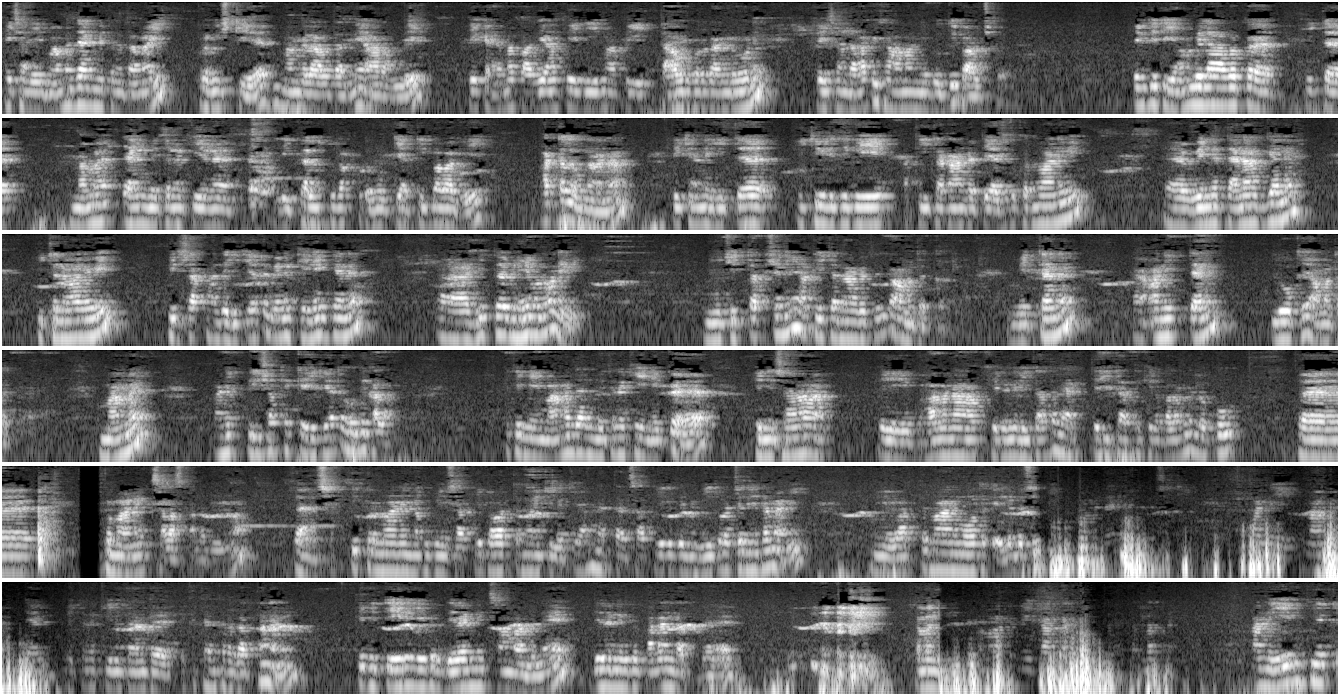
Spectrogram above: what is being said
එචායේ මම දැන් මෙතන තමයි ප්‍රවිෂ්ඨිය මංගලාවතරණේ ආරම්භේ. ඒක හැම පරියන්කේදීම අපි තාවුරු කරගන්න ඕනේ. ඒ සඳහා අපි සාමාන්‍ය බුද්ධි පාවිච්චි කරනවා. ඒ විදිහට යම් වෙලාවක හිත මම දැන් මෙතන කියන ලිකල් තුලක් උඩමුට්ටියක් තිබ්බා වගේ අටල වුණා නම් ඒ කියන්නේ හිත හිතවිලි දිගේ අතීත අනාගතය ඇසුරු කරනවා නෙවෙයි වෙන තැනක් ගැන හිතනවා නෙවෙයි පිටසක් මැද හිතියට වෙන කෙනෙක් ගැන හිත මෙහෙවනවා නෙවෙයි මේ චිත්තක්ෂණේ අතීත අනාගතයට අමතක කරනවා මෙතන අනිත්‍යං ලෝකේ අමතක මම අනිත් පිටසක් එක්ක හිතියට උද කලක්. ඉතින් මේ මම දැන් මෙතන කියන එක ඒ නිසා ඒ භාවනා කෙරෙන හිතත් නැත්te හිතත් කියලා බලන්න ලොකු ප්‍රමාණයක් සලස්කන දෙනවා. ශක්ති ප්‍රමාණයෙන් අපි මේ ශක්තිය පවත්නවා කියලා කියන්නේ නැත්නම් සතියේ දෙන නිර්වචනය තමයි මේ වර්තමාන මොහොතේ එළඹ සිටීම මම දැන් මෙතන කියන තැනට එකතෙන් කරගත්තා නම් කිසි තේරෙයකට දෙවන්නේක් සම්බන්ධ නැහැ දෙවන්නේකට පණන්නත් බෑ තමයි මේ කාර්යය අනේ විදියට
